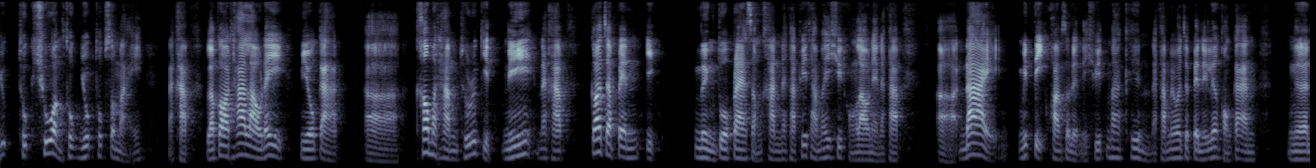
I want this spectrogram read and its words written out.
ยุคทุกช่วง ทุกยุคทุกสมัยนะครับแล้วก็ถ้าเราได้มีโอกาสเเข้ามาทำธุรกิจนี้นะครับก็จะเป็นอีกหนึ่งตัวแปรสำคัญนะครับที่ทำให้ชีวิตของเราเนี่ยนะครับ ได้มิติความสำเร็จในชีวิตมากขึ้นนะครับ ไม่ว่าจะเป็นในเรื่องของการเงิน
